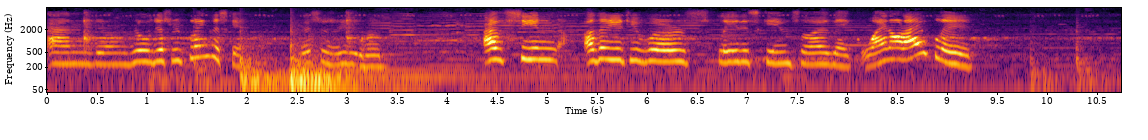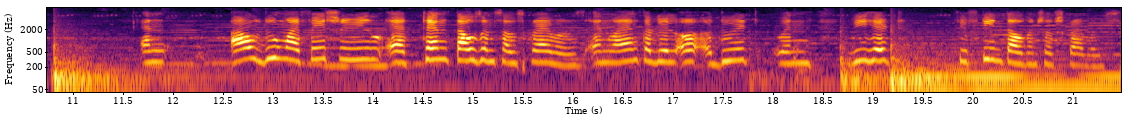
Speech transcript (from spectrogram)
And uh, we'll just be playing this game. This is really good. I've seen other YouTubers play this game, so I was like, why not I play it? And I'll do my face reveal at 10,000 subscribers, and my uncle will uh, do it when we hit 15,000 subscribers.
